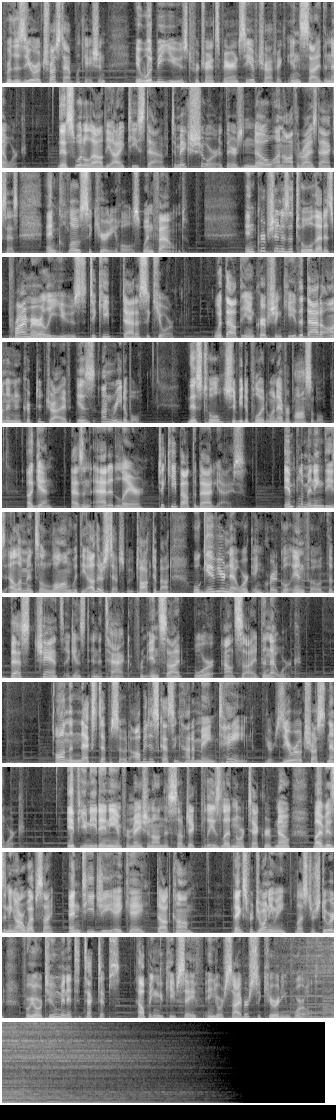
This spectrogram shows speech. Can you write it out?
For the Zero Trust application, it would be used for transparency of traffic inside the network. This would allow the IT staff to make sure there's no unauthorized access and close security holes when found. Encryption is a tool that is primarily used to keep data secure. Without the encryption key, the data on an encrypted drive is unreadable. This tool should be deployed whenever possible, again, as an added layer to keep out the bad guys. Implementing these elements along with the other steps we've talked about will give your network and critical info the best chance against an attack from inside or outside the network. On the next episode, I'll be discussing how to maintain your zero trust network. If you need any information on this subject, please let North Tech Group know by visiting our website, ntgak.com. Thanks for joining me, Lester Stewart, for your two minute tech tips helping you keep safe in your cybersecurity world.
